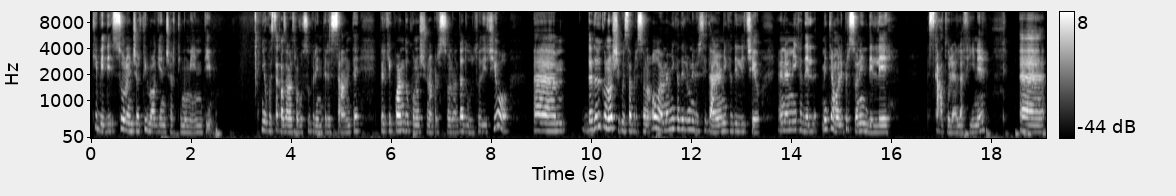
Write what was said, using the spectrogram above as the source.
che vede solo in certi luoghi e in certi momenti. Io questa cosa la trovo super interessante perché quando conosci una persona da adulto dici oh, ehm, da dove conosci questa persona? Oh, è un'amica dell'università, è un'amica del liceo, è un'amica del... Mettiamo le persone in delle scatole alla fine eh,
